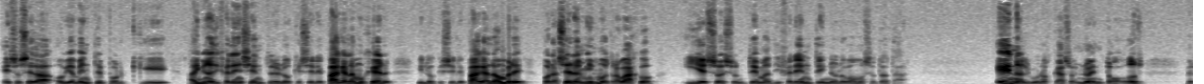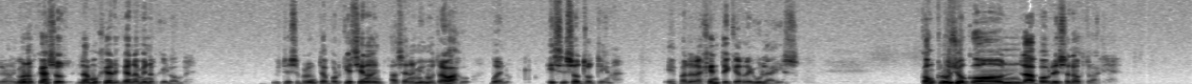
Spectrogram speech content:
Eso se da obviamente porque hay una diferencia entre lo que se le paga a la mujer y lo que se le paga al hombre por hacer el mismo trabajo y eso es un tema diferente y no lo vamos a tratar. En algunos casos, no en todos, pero en algunos casos la mujer gana menos que el hombre. usted se pregunta, ¿por qué se hacen el mismo trabajo? Bueno, ese es otro tema es para la gente que regula eso. Concluyo con la pobreza en Australia.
